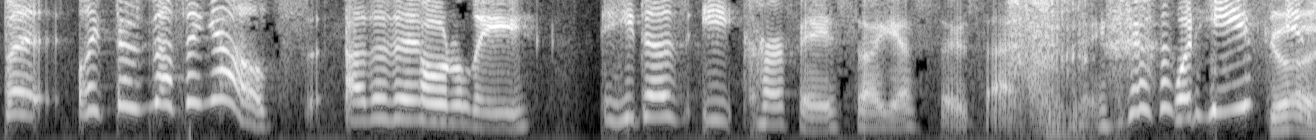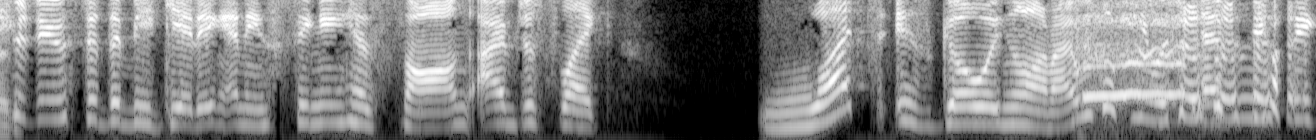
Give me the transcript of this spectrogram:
But like there's nothing else other than totally. he does eat Carface, so I guess there's that. When he's Good. introduced at the beginning and he's singing his song, I'm just like, what is going on? I was okay with everything,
